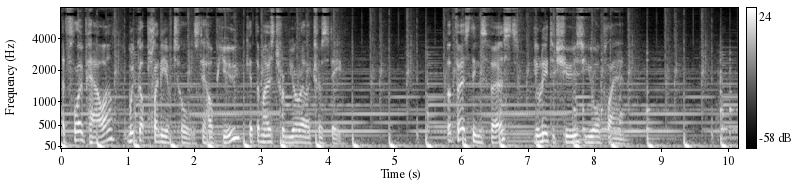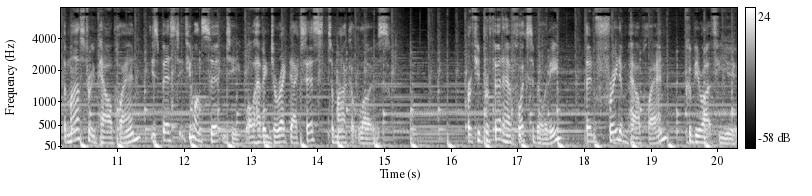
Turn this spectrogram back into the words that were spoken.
At Flow Power, we've got plenty of tools to help you get the most from your electricity. But first things first, you'll need to choose your plan. The Mastery Power Plan is best if you want certainty while having direct access to market lows. Or if you prefer to have flexibility, then Freedom Power Plan could be right for you.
